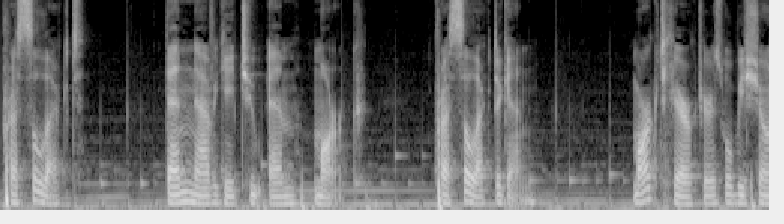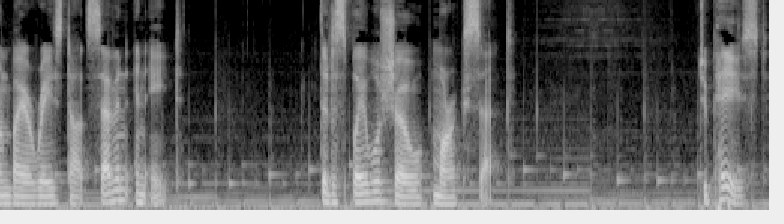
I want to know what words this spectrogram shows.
press select, then navigate to M mark. Press select again. Marked characters will be shown by arrays dot 7 and 8. The display will show mark set. To paste,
